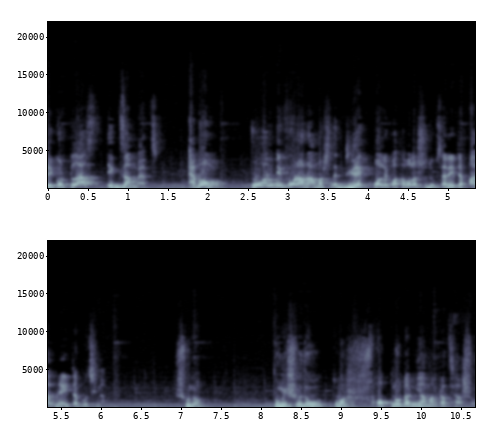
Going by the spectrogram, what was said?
record class exam batch এবং টোয়েন্টি ফোর আওয়ার আমার সাথে ডিরেক্ট কলে কথা বলার সুযোগ, স্যার, এটা পারি না এটা বুঝি না। শুনো, তুমি শুধু তোমার স্বপ্নটা নিয়ে আমার কাছে আসো।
